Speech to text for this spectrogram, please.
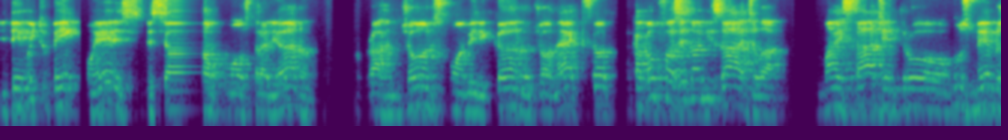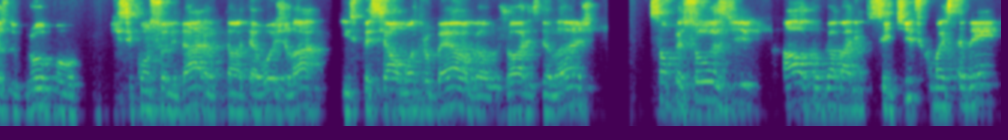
me dei muito bem com eles, em especial com o australiano, Graham Jones, com o americano John Eckfeld. Acabamos fazendo amizade lá. Mais tarde entrou alguns membros do grupo que se consolidaram, que estão até hoje lá, em especial o outro belga, o Joris Delange. São pessoas de alto gabarito científico, mas também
